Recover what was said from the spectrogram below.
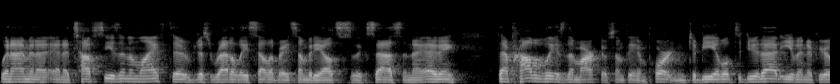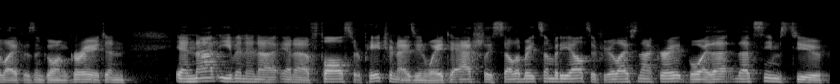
when I'm in a, in a tough season in life to just readily celebrate somebody else's success. And I, I think, that probably is the mark of something important to be able to do that even if your life isn't going great and and not even in a in a false or patronizing way to actually celebrate somebody else if your life's not great boy that that seems to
